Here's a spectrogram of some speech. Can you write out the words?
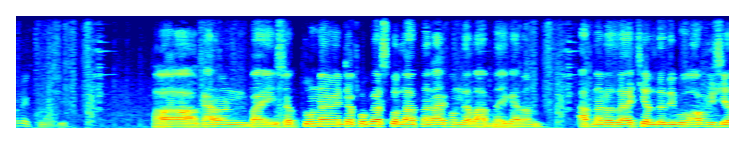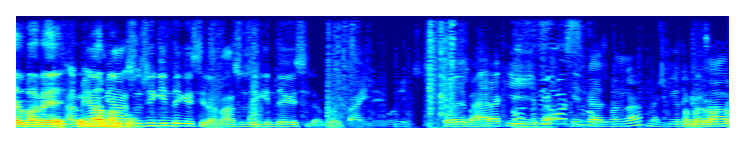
অনেক খুশি। হ্যাঁ কারণ ভাই সব টুর্নামেন্টে ফোকাস করলে আপনার আইফোন দিয়ে লাভ নাই। কারণ আপনারা যা খেলতে দিব অফিসিয়াল ভাবে আমি আসুসি কিনতে গেছিলাম আসুসি কিনতে গেছিলাম ভাই পাই নাই অনেক ওই ভাইরা কি কে আসবেন না? নাকি ওদিকে আমার চাপ? অন্য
